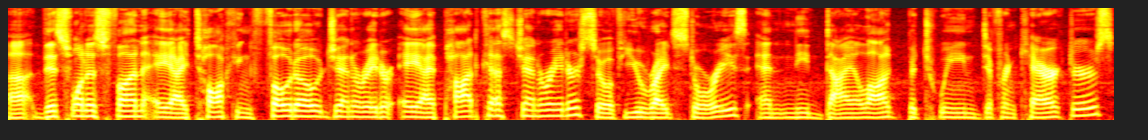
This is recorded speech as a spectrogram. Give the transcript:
Uh, this one is fun AI talking photo generator, AI podcast generator. So if you write stories and need dialogue between different characters,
